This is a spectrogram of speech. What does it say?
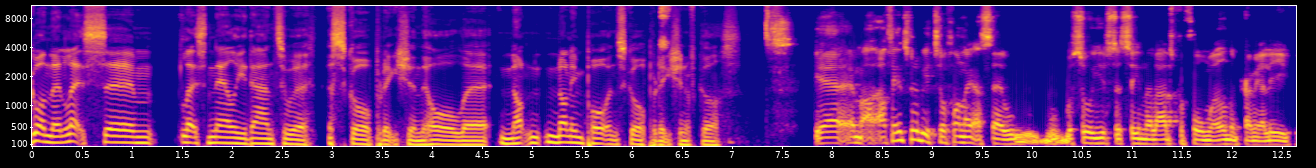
Go on then. Let's um, let's nail you down to a, a score prediction. The whole uh, not non important score prediction, of course. Yeah, um, I think it's going to be a tough one. Like I said, we're so used to seeing the lads perform well in the Premier League.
